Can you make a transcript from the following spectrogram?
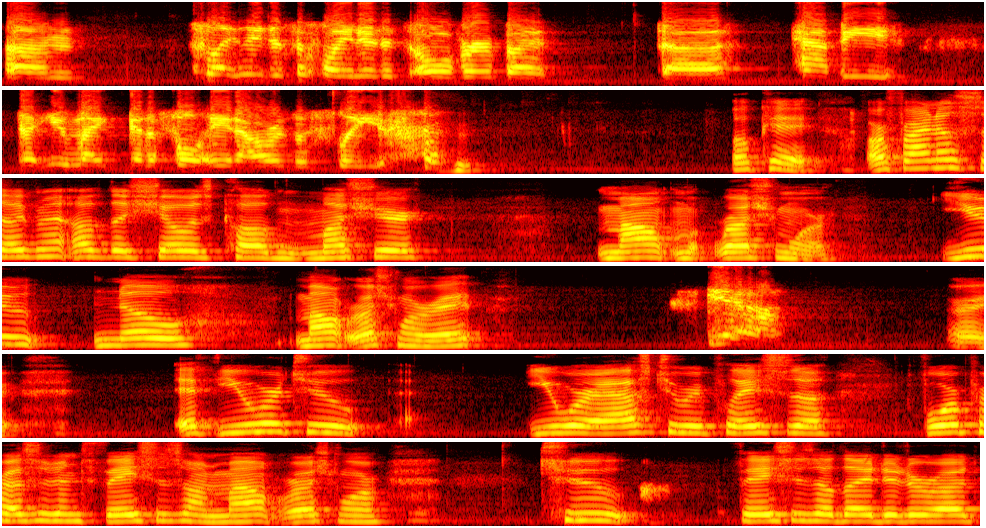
um, slightly disappointed it's over, but uh, happy that you might get a full eight hours of sleep. Okay, our final segment of the show is called Musher Mount Rushmore. You know Mount Rushmore, right? yeah. All right. If you were to, you were asked to replace the four presidents' faces on Mount Rushmore, two faces of the Iditarod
